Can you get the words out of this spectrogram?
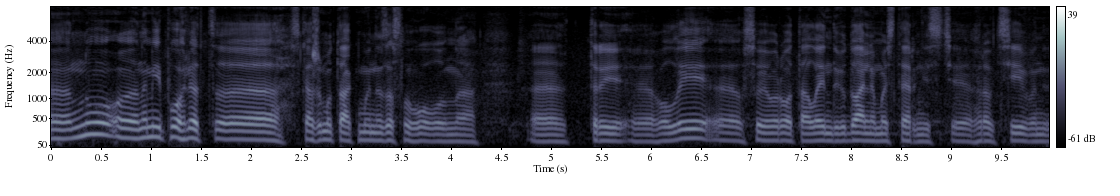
Е, Ну, на мій погляд, скажімо так, ми не заслуговували на три е, голи е, в свої ворота, але індивідуальна майстерність е, гравців, вони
